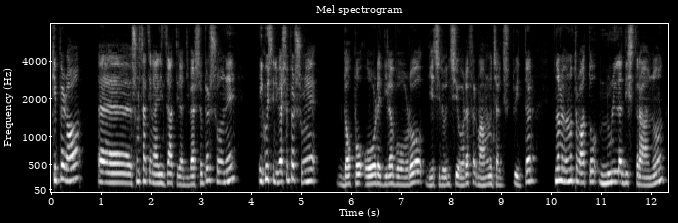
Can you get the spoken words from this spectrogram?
che però eh, sono stati analizzati da diverse persone e queste diverse persone dopo ore di lavoro, 10-12 ore, affermavano certi su Twitter, non avevano trovato nulla di strano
